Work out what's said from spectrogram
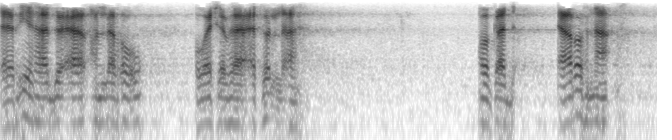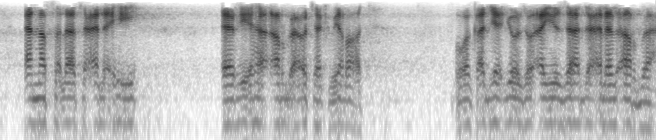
فيها دعاء له وشفاعة له. وقد عرفنا أن الصلاة عليه فيها أربع تكبيرات وقد يجوز أن يزاد على الأربع.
